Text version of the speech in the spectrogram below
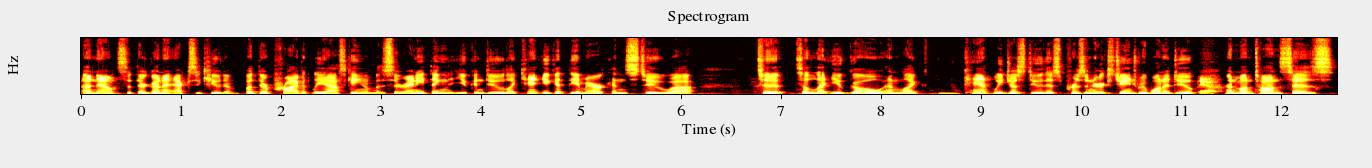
announced that they're going to execute him, but they're privately asking him, "Is there anything that you can do? Like, can't you get the Americans to?" Uh, to, to let you go and like can't we just do this prisoner exchange we want to do yeah. and Montand says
